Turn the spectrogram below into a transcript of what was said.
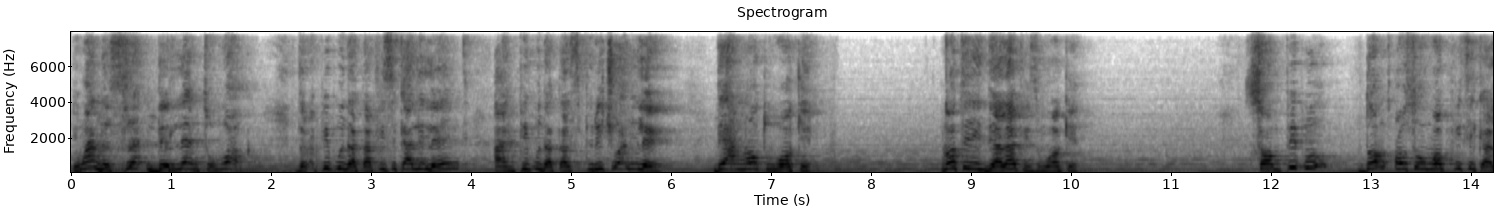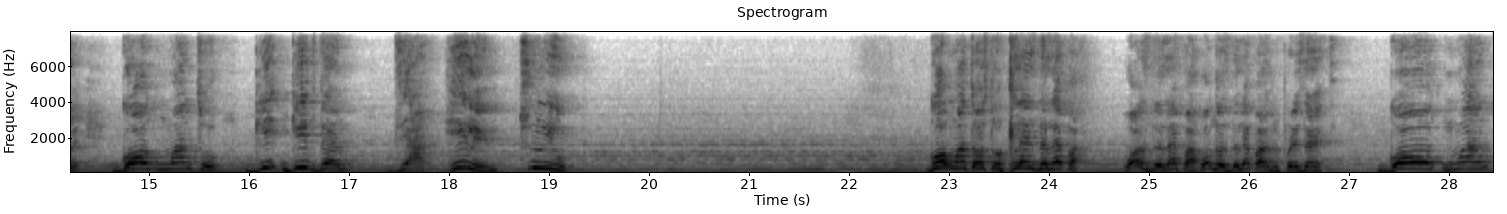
He wants the, strength, the lame to walk. There are people that are physically lame and people that are spiritually lame. They are not working. Nothing in their life is working. Some people don't also work physically. God wants to give, give them their healing through you. God wants us to cleanse the leper. What's the leper? What does the leper represent? God wants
